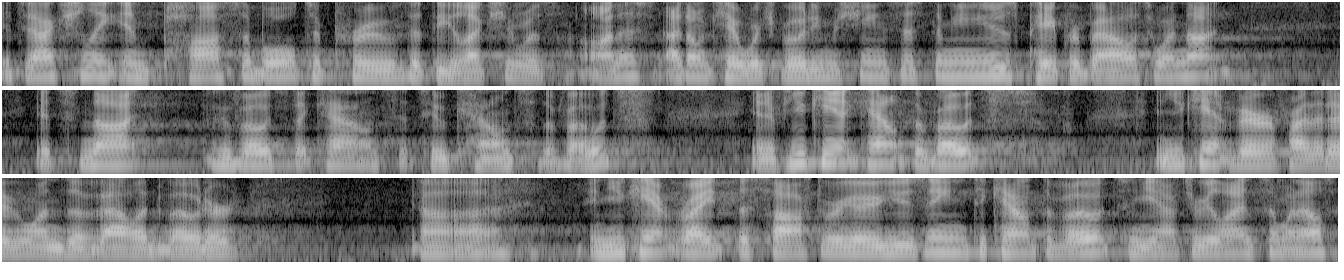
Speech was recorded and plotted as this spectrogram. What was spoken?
it's actually impossible to prove that the election was honest, I don't care which voting machine system you use, paper ballots, whatnot, it's not who votes that counts, it's who counts the votes. And if you can't count the votes and you can't verify that everyone's a valid voter, uh, and you can't write the software you're using to count the votes and you have to rely on someone else,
